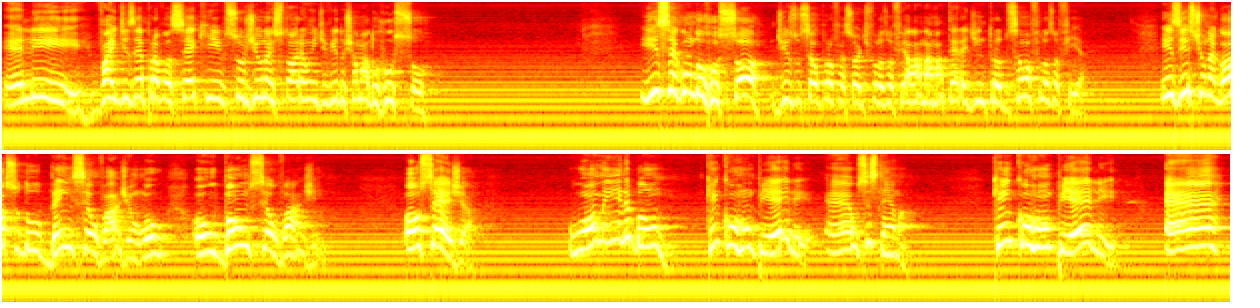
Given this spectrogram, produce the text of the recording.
ele vai dizer para você que surgiu na história um indivíduo chamado Rousseau. E segundo Rousseau, diz o seu professor de filosofia lá na matéria de introdução à filosofia, existe um negócio do bem selvagem ou, o bom selvagem. Ou seja, o homem ele é bom. Quem corrompe ele é o sistema. Quem corrompe ele é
